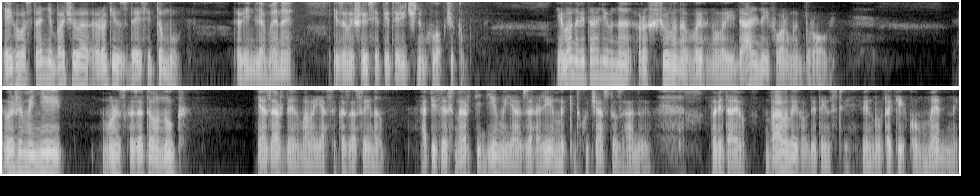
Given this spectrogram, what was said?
Я його востаннє бачила років з десять тому, та він для мене і залишився п'ятирічним хлопчиком. Ілона Віталіївна розчулено вигнула ідеальної форми брови. Ви же мені, можна сказати, онук, я завжди мала ясика за сина, а після смерті Діми я взагалі Микитку часто згадую. Пам'ятаю, бавили його в дитинстві. Він був такий кумедний.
